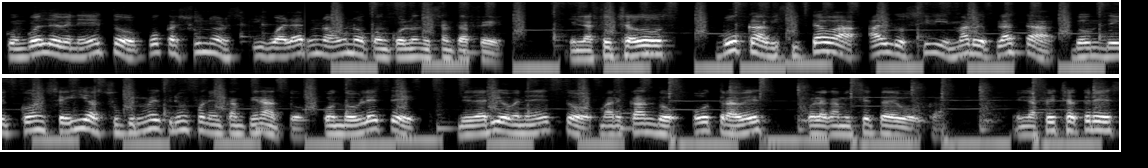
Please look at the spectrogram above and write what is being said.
Con gol de Benedetto, Boca Juniors igualaron 1 a 1 con Colón de Santa Fe. En la fecha 2, Boca visitaba Aldo Civi Mar de Plata, donde conseguía su primer triunfo en el campeonato, con doblete de Darío Benedetto marcando otra vez con la camiseta de Boca. En la fecha 3,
